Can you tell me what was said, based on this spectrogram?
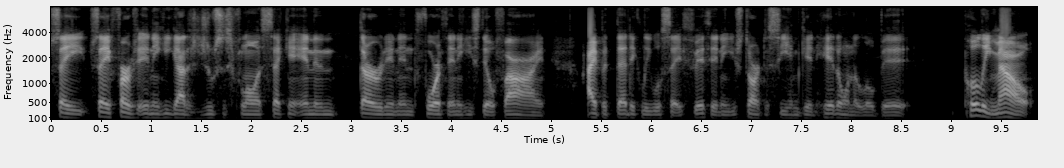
say say first inning he got his juices flowing, second inning, third inning, fourth inning he's still fine. Hypothetically, we'll say fifth inning, you start to see him get hit on a little bit, pull him out,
